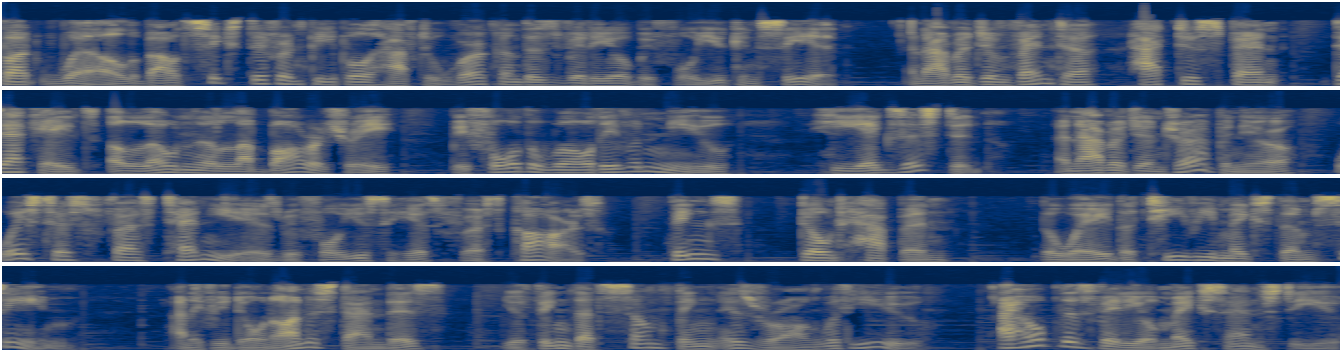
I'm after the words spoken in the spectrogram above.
But well, about six different people have to work on this video before you can see it. An average inventor had to spend decades alone in the laboratory before the world even knew he existed. An average entrepreneur wastes his first 10 years before you see his first cars. Things don't happen the way the TV makes them seem. And if you don't understand this, you think that something is wrong with you. I hope this video makes sense to you.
